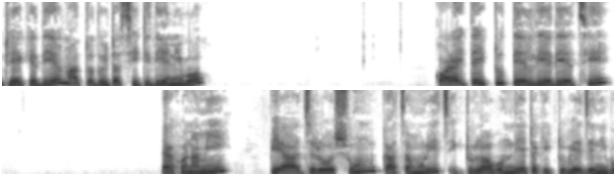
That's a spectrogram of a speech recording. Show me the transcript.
ঢেকে দিয়ে মাত্র দুইটা সিটি দিয়ে নিব। কড়াইতে একটু তেল দিয়ে দিয়েছি। এখন আমি পেঁয়াজ, রসুন, কাঁচামরিচ, একটু লবণ দিয়ে এটাকে একটু ভেজে নিব।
